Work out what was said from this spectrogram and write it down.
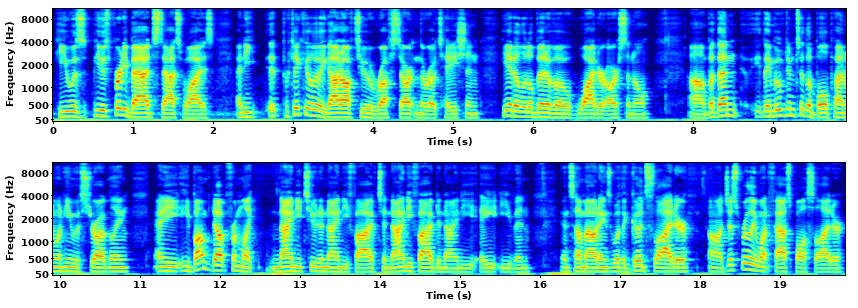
he was he was pretty bad stats wise, and he it particularly got off to a rough start in the rotation. He had a little bit of a wider arsenal, uh, but then they moved him to the bullpen when he was struggling, and he, he bumped up from like 92 to 95 to 95 to 98 even in some outings with a good slider. Uh, just really went fastball slider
